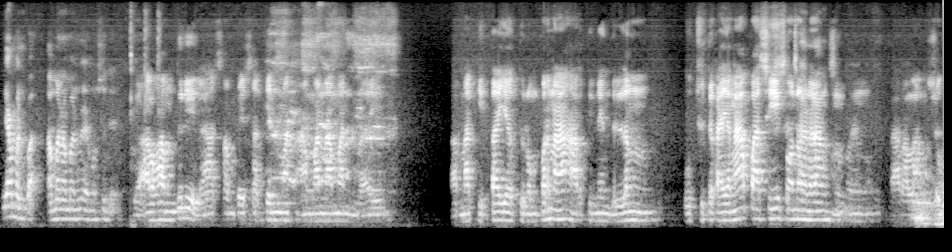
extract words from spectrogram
nyaman pak? Aman-aman ya maksudnya? Ya alhamdulillah sampai sakin mah aman-aman baik. Karena kita ya durung pernah artinya ndeleng wujudnya kayak ngapa sih Secara kono langsung. Hmm, secara langsung.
